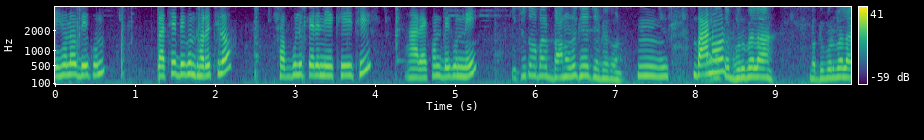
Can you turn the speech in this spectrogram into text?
এই হলো বেগুন। গাছে বেগুন ধরেছিল সবগুলি পেরে নিয়ে খেয়েছি আর এখন বেগুন নেই। কিছু তো আবার বানরে খেয়েছে বেগুন। হুম বানর তো ভোরবেলা বা দুপুরবেলা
